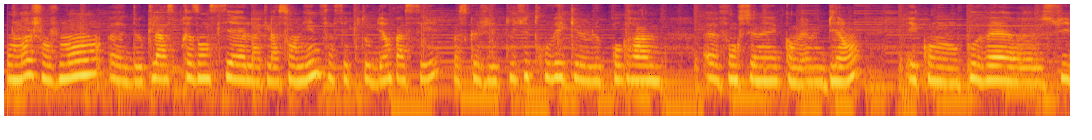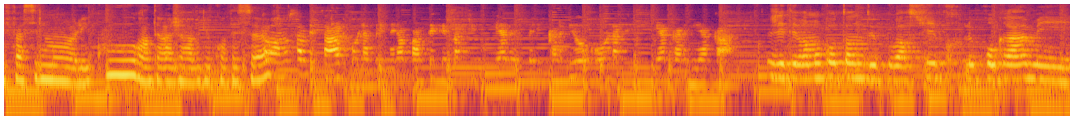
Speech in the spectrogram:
Pour moi, le changement euh, de classe présentielle à classe en ligne, ça s'est plutôt bien passé parce que j'ai tout de suite trouvé que le programme fonctionnait quand même bien et qu'on pouvait suivre facilement les cours, interagir avec les professeurs. J'étais vraiment contente de pouvoir suivre le programme et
